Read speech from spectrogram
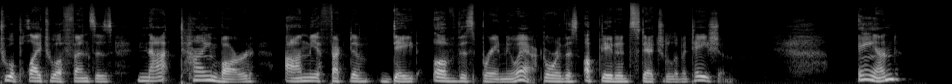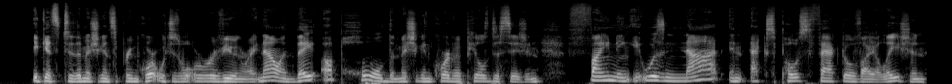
to apply to offenses not time barred on the effective date of this brand new act or this updated statute of limitation. And it gets to the Michigan Supreme Court, which is what we're reviewing right now, and they uphold the Michigan Court of Appeals decision, finding it was not an ex post facto violation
